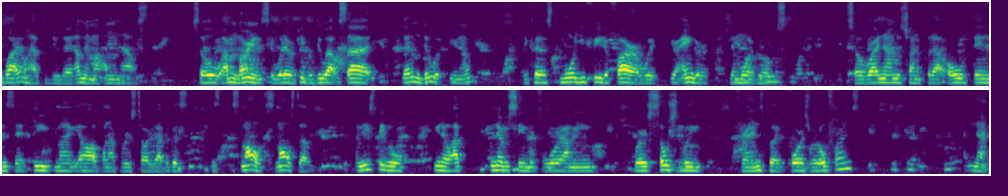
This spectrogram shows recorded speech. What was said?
Well, I don't have to do that. I'm in my own house. So I'm learning to say whatever people do outside, let them do it, you know, because the more you feed a fire with your anger, the more it grows. So right now I'm just trying to put out old things that beat my y'all when I first started out because it's small, small stuff. And these people, you know, I've never seen before. I mean, we're socially friends, but for us real friends, nah.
